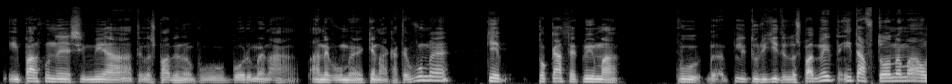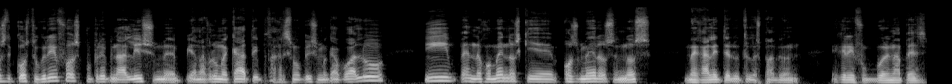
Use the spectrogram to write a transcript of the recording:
Υπάρχουν σημεία τέλος πάντων όπου μπορούμε να ανεβούμε και να κατεβούμε. Και το κάθε τμήμα που λειτουργεί τέλος πάντων είτε αυτόνομα ως δικός του γρίφος που πρέπει να λύσουμε για να βρούμε κάτι που θα χρησιμοποιήσουμε κάπου αλλού ή ενδεχομένως και ως μέρος ενός μεγαλύτερου τέλος πάντων γρίφου που μπορεί να παίζει.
